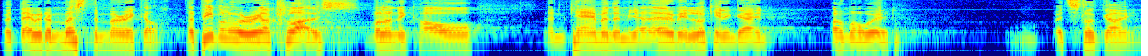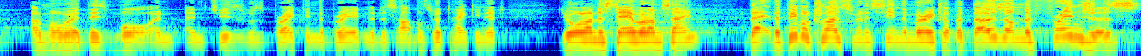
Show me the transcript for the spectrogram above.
but they would have missed the miracle. The people who were real close, Will and Nicole and Cam and them, yeah, they would have been looking and going, oh my word, it's still going. Oh my word, there's more. And, and Jesus was breaking the bread and the disciples were taking it. Do you all understand what I'm saying? They, the people close would have seen the miracle, but those on the fringes,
